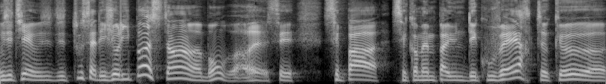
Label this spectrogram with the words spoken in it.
Vous étiez, tous à des jolis postes. Hein. Bon, bah, c'est pas c'est quand même pas une découverte que euh,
